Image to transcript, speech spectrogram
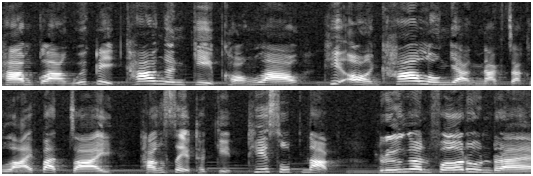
ท่ามกลางวิกฤตค่าเงินกีบของลาวที่อ่อนค่าลงอย่างหนักจากหลายปัจจัย ทั้งเศรษฐกิจที่สุดหนัก หรือเงินเฟ้อรุนแรง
